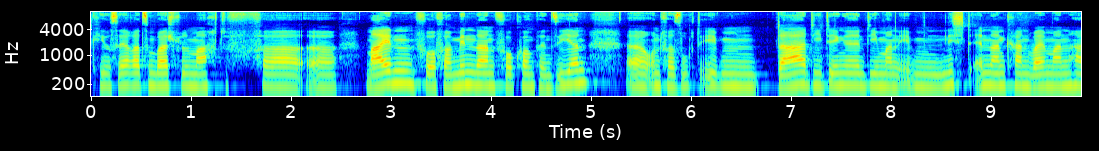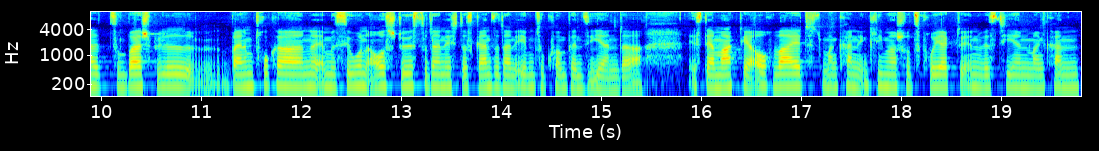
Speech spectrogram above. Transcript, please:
Kyocera zum Beispiel macht vermeiden vor vermindern, vor kompensieren äh, und versucht eben da die Dinge, die man eben nicht ändern kann, weil man halt zum Beispiel bei einem Drucker eine Emission ausstößt oder nicht, das Ganze dann eben zu kompensieren. Da ist der Markt ja auch weit. Man kann in Klimaschutzprojekte investieren, man kann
